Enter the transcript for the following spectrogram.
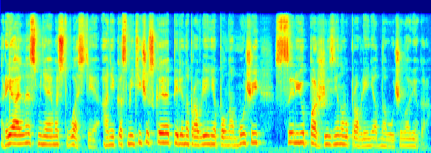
реальная сменяемость власти, а не косметическое перенаправление полномочий с целью пожизненного управления одного человека –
